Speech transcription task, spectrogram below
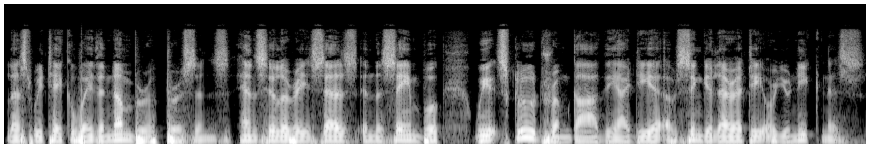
lest we take away the number of persons. Hence Hilary says in the same book: "We exclude from God the idea of singularity or uniqueness."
